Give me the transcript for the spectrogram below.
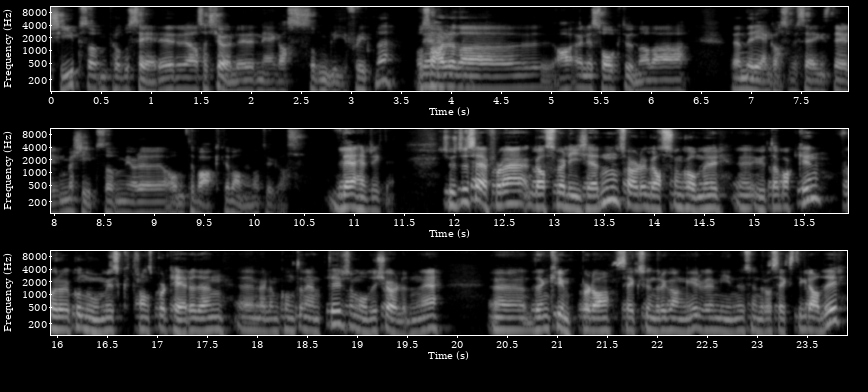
skip som produserer, altså kjøler ned gass så den blir flytende. Og så har dere da eller solgt unna da den regassifiseringsdelen med skip som gjør det om tilbake til vanlig naturgass. Det er helt riktig. Så Hvis du ser for deg gassverdikjeden, så har du gass som kommer uh, ut av bakken. For å økonomisk transportere den uh, mellom kontinenter, så må du kjøle den ned. Uh, den krymper da 600 ganger ved minus 160 grader.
